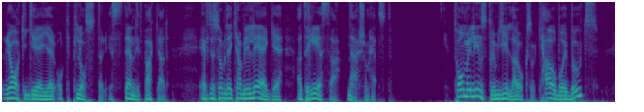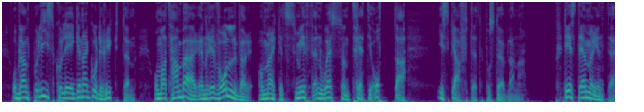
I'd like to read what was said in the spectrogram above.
rakgrejer och plåster är ständigt packad eftersom det kan bli läge att resa när som helst. Tommy Lindström gillar också cowboyboots och bland poliskollegorna går det rykten om att han bär en revolver av märket Smith Wesson 38 i skaftet på stövlarna. Det stämmer inte,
